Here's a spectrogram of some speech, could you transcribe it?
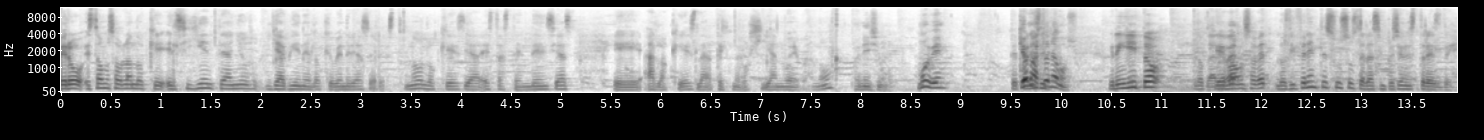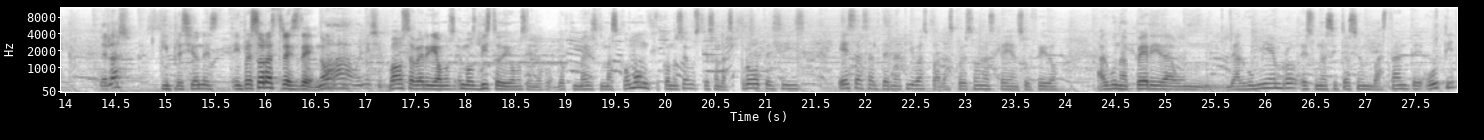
Pero estamos hablando que el siguiente año ya viene lo que vendría a ser esto, ¿no? Lo que es ya estas tendencias eh, a lo que es la tecnología nueva, ¿no? Buenísimo. Muy bien. ¿Te ¿Qué más tenemos? Gringuito, lo Dale, que a vamos a ver, los diferentes usos de las impresiones 3D. ¿De las? Impresiones, impresoras 3D, ¿no? Ah, buenísimo. Vamos a ver, digamos, hemos visto, digamos, lo, lo que es más común, que conocemos que son las prótesis, esas alternativas para las personas que hayan sufrido alguna pérdida un- de algún miembro, es una situación bastante útil,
